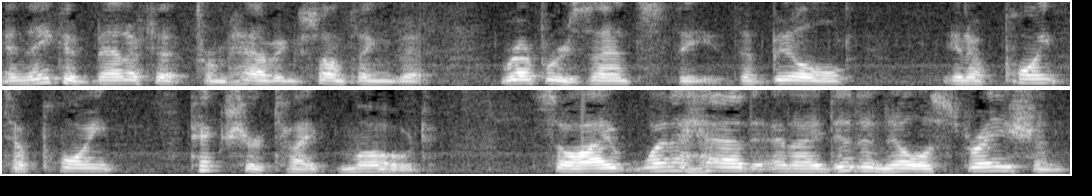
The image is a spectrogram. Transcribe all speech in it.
and they could benefit from having something that represents the, the build in a point-to-point -point picture type mode. So I went ahead and I did an illustration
